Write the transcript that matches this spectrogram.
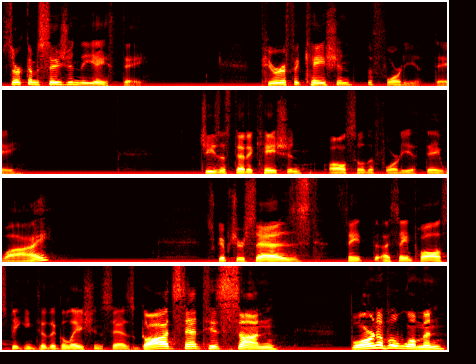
Circumcision the eighth day, purification the fortieth day. Jesus' dedication also the fortieth day. Why? Scripture says St. Uh. Paul, speaking to the Galatians, says, God sent his Son, born of a woman,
